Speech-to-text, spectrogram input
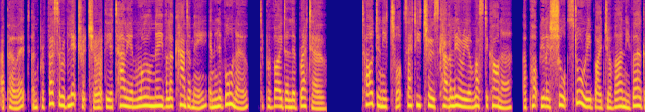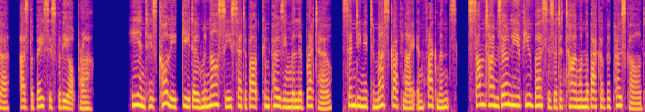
a poet and professor of literature at the Italian Royal Naval Academy in Livorno, to provide a libretto. Targioni-Tozzetti chose Cavalleria Rusticana, a popular short story by Giovanni Verga, as the basis for the opera. He and his colleague Guido Menasci set about composing the libretto, sending it to Mascagni in fragments, sometimes only a few verses at a time on the back of the postcard.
